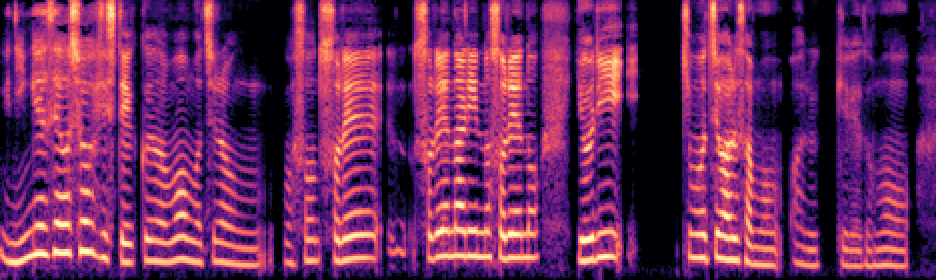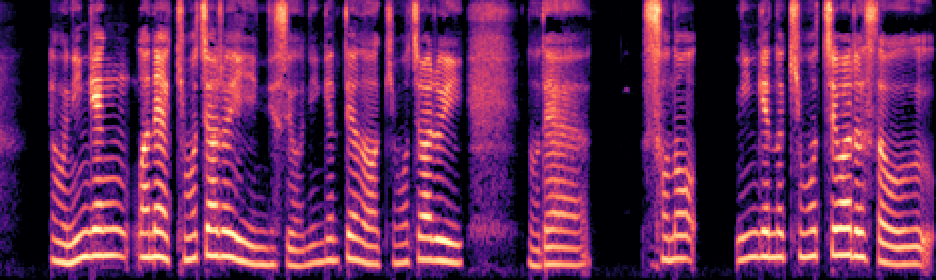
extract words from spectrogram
人間性を消費していくのももちろん、そ、それ、それなりの、それの、より気持ち悪さもあるけれども、でも人間はね、気持ち悪いんですよ。人間っていうのは気持ち悪いので、その人間の気持ち悪さを、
